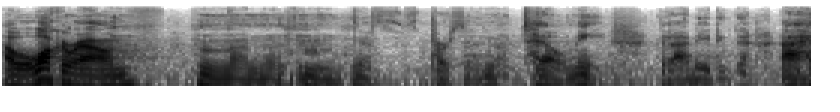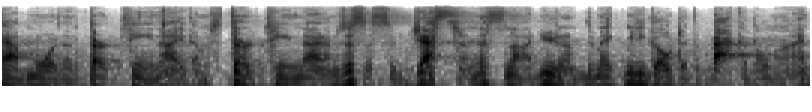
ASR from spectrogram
I will walk around, hmm, hmm, hmm this person you know, tell me that I need to, I have more than 13 items. 13 items. This is a suggestion. This is not you know, to make me go to the back of the line.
